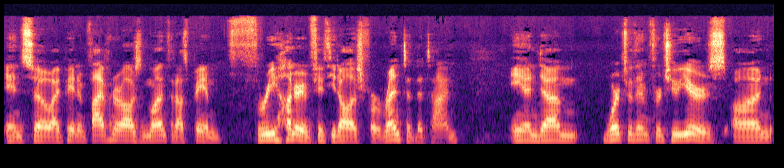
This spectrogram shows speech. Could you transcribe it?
And so I paid him $500 a month and I was paying $350 for rent at the time. And um, worked with him for two years on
